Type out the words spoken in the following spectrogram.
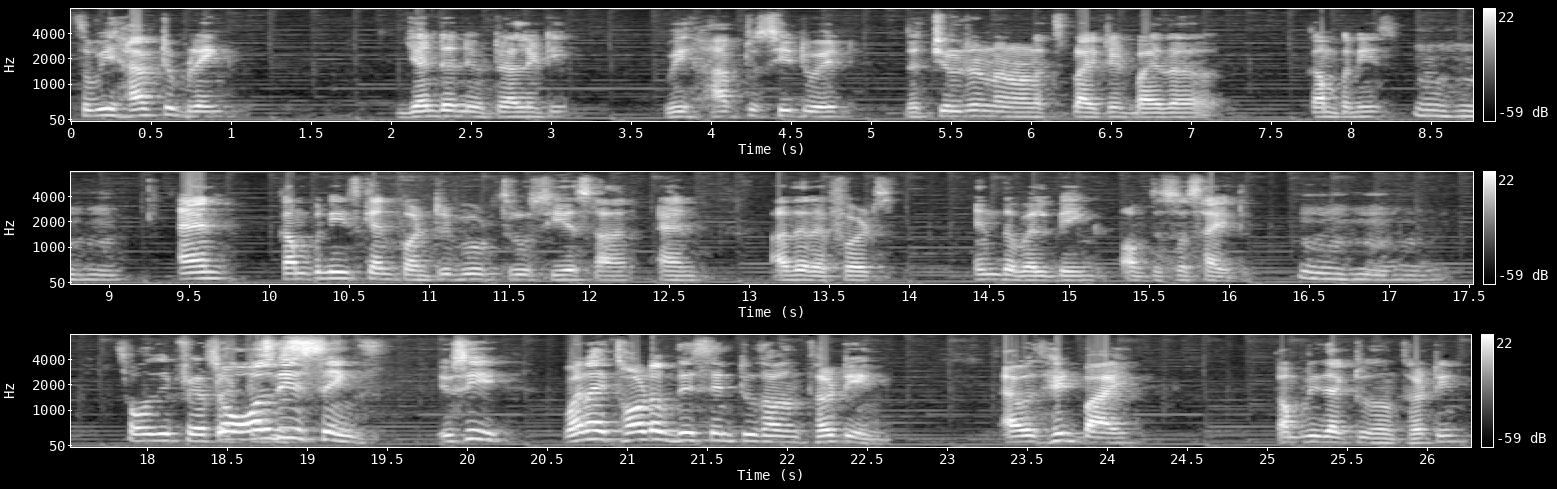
So we have to bring gender neutrality. We have to see to it that children are not exploited by the companies Mm-hmm. and companies can contribute through CSR and other efforts in the well-being of the society. Mm-hmm. So all the fair So all these things, you see, when I thought of this in 2013, I was hit by Companies Act 2013.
